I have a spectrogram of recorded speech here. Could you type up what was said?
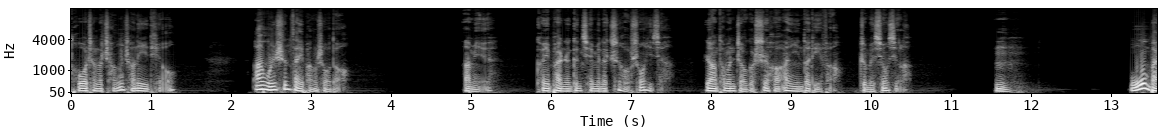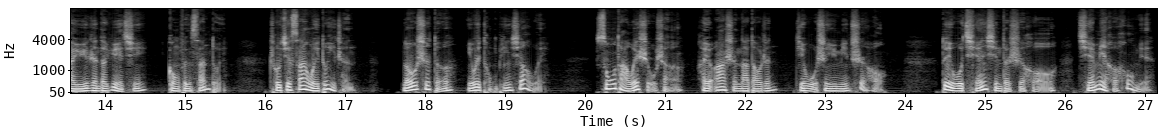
拖成了长长的一条。安文生在一旁说道：“阿米，可以派人跟前面的斥候说一下。”让他们找个适合安营的地方，准备休息了。嗯，五百余人的乐骑共分三队，除去三位队长，娄师德一位统兵校尉，苏大伟手上还有阿什那刀刃及五十余名斥候。队伍前行的时候，前面和后面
